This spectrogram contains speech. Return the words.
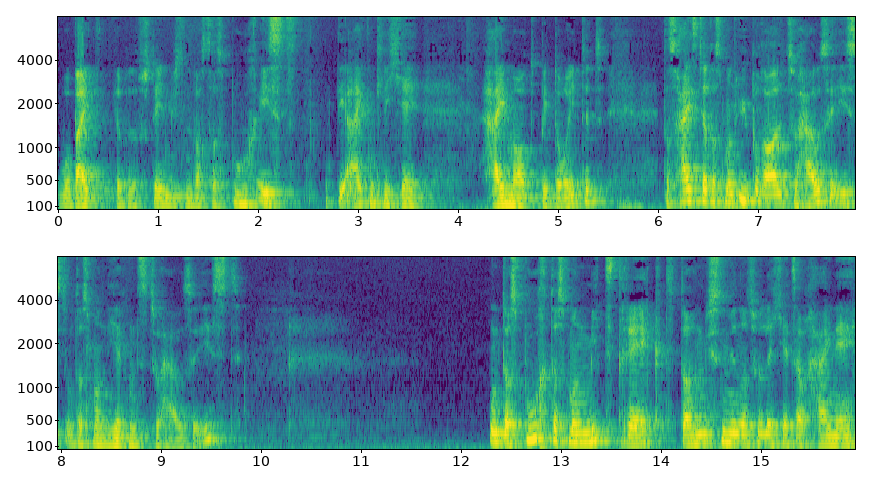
wobei wir verstehen müssen, was das Buch ist, die eigentliche Heimat bedeutet. Das heißt ja, dass man überall zu Hause ist und dass man nirgends zu Hause ist. Und das Buch, das man mitträgt, da müssen wir natürlich jetzt auch eine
